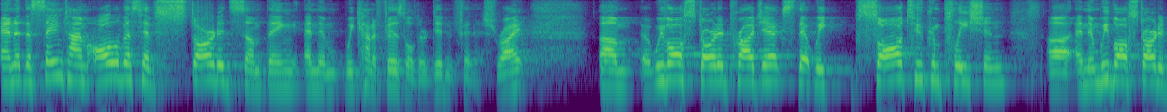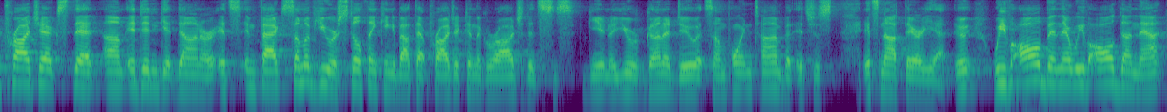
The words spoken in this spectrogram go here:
And at the same time, all of us have started something and then we kind of fizzled or didn't finish, right? Um, we've all started projects that we saw to completion, uh, and then we've all started projects that um, it didn't get done, or it's in fact some of you are still thinking about that project in the garage that's you know you were gonna do at some point in time, but it's just it's not there yet. Uh, we've all been there, we've all done that,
